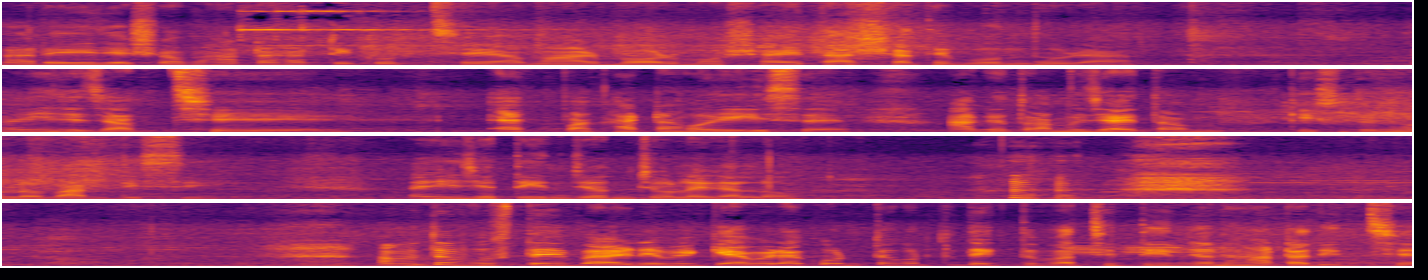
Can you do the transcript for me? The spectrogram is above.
আর এই যে সব হাঁটাহাঁটি করছে আমার বর মশাই তার সাথে বন্ধুরা। এই যে যাচ্ছে। এক পা খাটা হয়ে গেছে। আগে তো আমি যাইতাম, কিছুদিন হলো বাদ দিছি। এই যে তিনজন চলে গেল। আমি তো বুঝতেই পারিনি, আমি ক্যামেরা করতে করতে দেখতে পাচ্ছি তিনজন হাঁটা দিচ্ছে।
